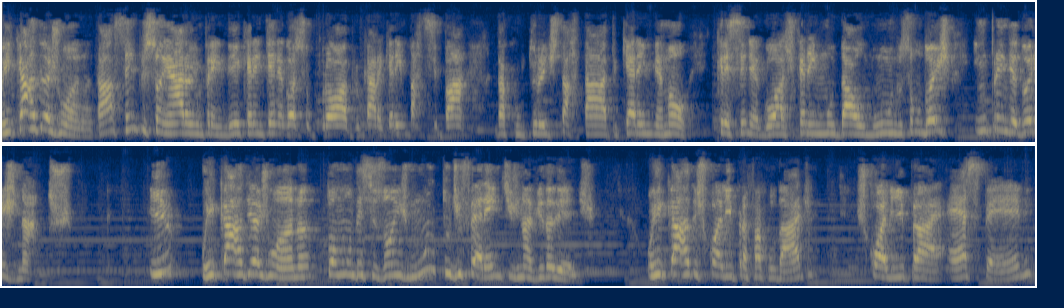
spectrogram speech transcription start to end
O Ricardo e a Joana, tá? Sempre sonharam em empreender, querem ter negócio próprio, cara, querem participar da cultura de startup, querem, meu irmão, crescer negócio, querem mudar o mundo. São dois empreendedores natos. E o Ricardo e a Joana tomam decisões muito diferentes na vida deles. O Ricardo escolhe ir para a faculdade, escolhe ir para a SPM,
